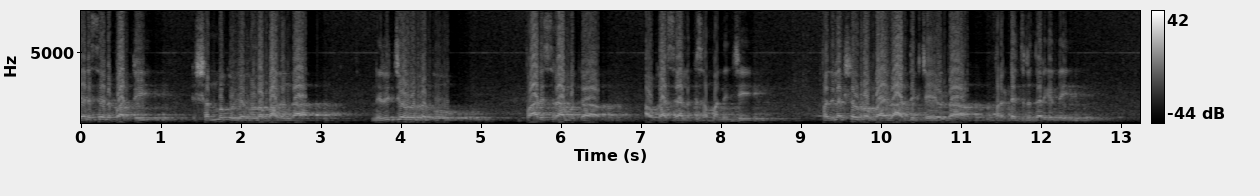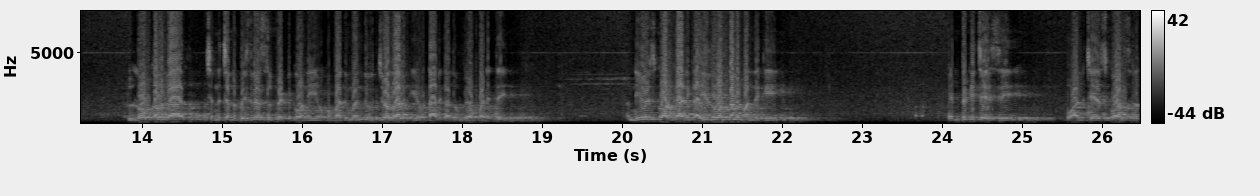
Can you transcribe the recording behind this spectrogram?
జనసేన పార్టీ షణ్ముఖ వ్యూహంలో భాగంగా నిరుద్యోగులకు పారిశ్రామిక అవకాశాలకు సంబంధించి పది లక్షల రూపాయల ఆర్థిక చేయూత ప్రకటించడం జరిగింది. లోకల్గా చిన్న చిన్న బిజినెస్లు పెట్టుకొని ఒక పది మంది ఉద్యోగాలకు ఇవ్వడానికి అది ఉపయోగపడింది. నియోజకవర్గానికి ఐదు వందల మందికి ఎంపిక చేసి వాళ్ళు చేసుకోవాల్సిన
